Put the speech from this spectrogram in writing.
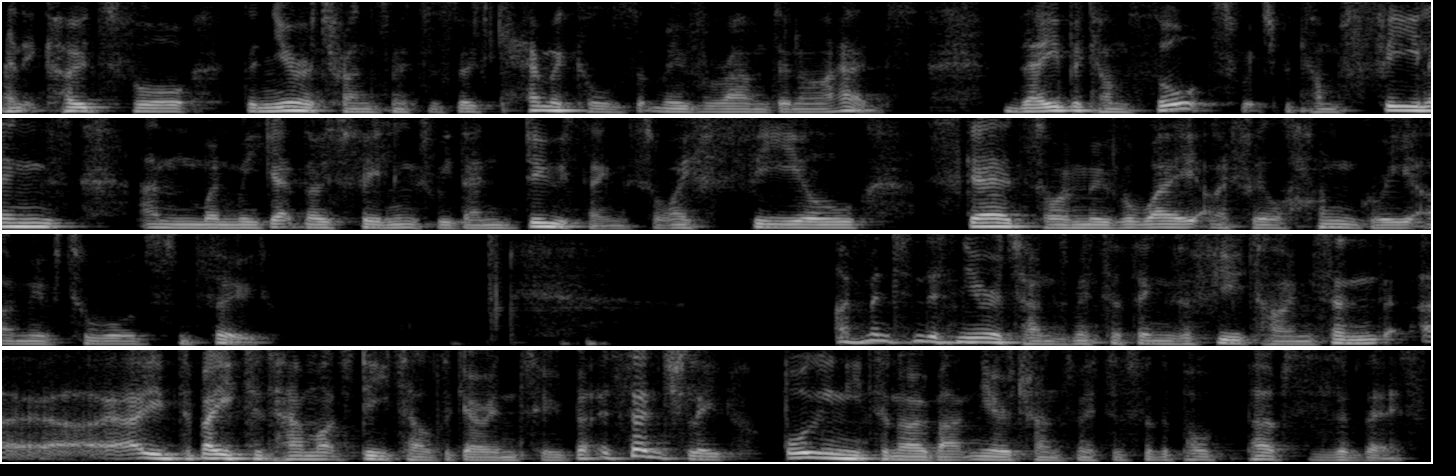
and it codes for the neurotransmitters, those chemicals that move around in our heads. They become thoughts, which become feelings. And when we get those feelings, we then do things. So I feel scared, so I move away. I feel hungry, I move towards some food. I've mentioned this neurotransmitter things a few times, and uh, I debated how much detail to go into. But essentially, all you need to know about neurotransmitters for the purposes of this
